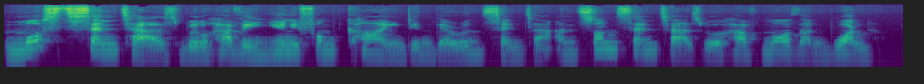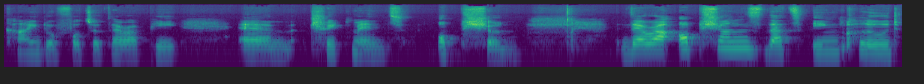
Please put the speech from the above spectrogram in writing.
most centers will have a uniform kind in their own center, and some centers will have more than one kind of phototherapy um, treatment option. There are options that include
